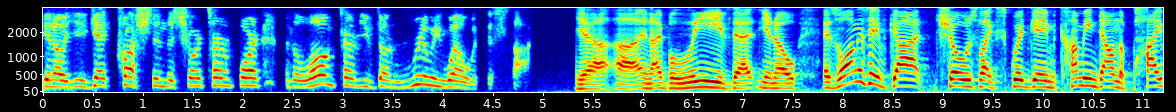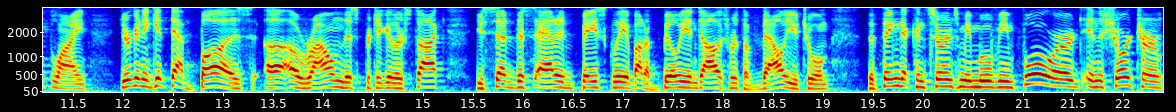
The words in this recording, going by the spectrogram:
you know, you get crushed in the short term for it, but the long term, you've done really well with this stock. Yeah, uh, and I believe that, you know, as long as they've got shows like Squid Game coming down the pipeline, you're going to get that buzz uh, around this particular stock. You said this added basically about a billion dollars worth of value to them. The thing that concerns me moving forward in the short term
